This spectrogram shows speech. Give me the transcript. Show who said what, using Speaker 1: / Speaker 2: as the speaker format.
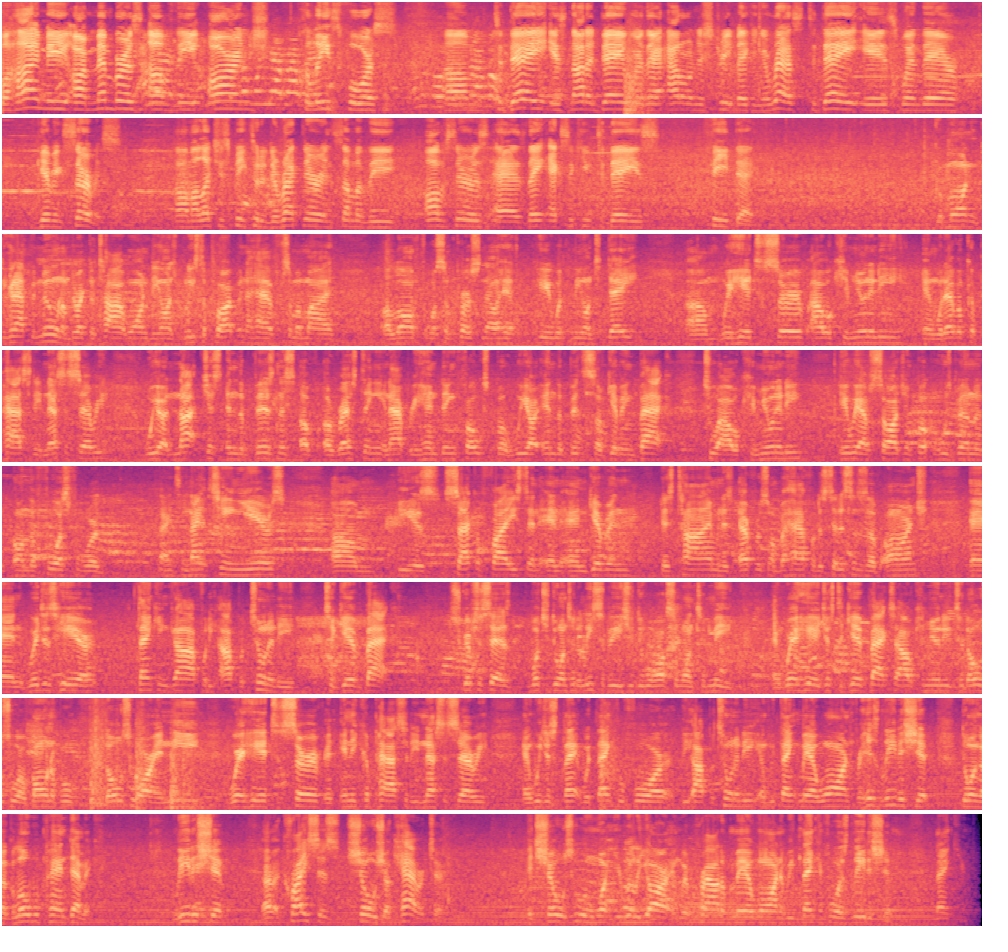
Speaker 1: Behind me are members of the Orange Police Force. Um, today is not a day where they're out on the street making arrests. Today is when they're giving service. Um, I'll let you speak to the director and some of the officers as they execute today's feed day.
Speaker 2: Good morning, good afternoon. I'm Director Todd Warren of the Orange Police Department. I have some of my uh, law enforcement personnel here, here with me on today. Um, we're here to serve our community in whatever capacity necessary. We are not just in the business of arresting and apprehending folks, but we are in the business of giving back to our community. Here we have Sergeant Booker, who's been on the force for 19, 19 years. Um, he has sacrificed and, and, and given his time and his efforts on behalf of the citizens of Orange. And we're just here thanking God for the opportunity to give back. Scripture says, what you do unto the least of these, you do also unto me. And we're here just to give back to our community, to those who are vulnerable, those who are in need. We're here to serve in any capacity necessary. And we just thank, we're thankful for the opportunity. And we thank Mayor Warren for his leadership during a global pandemic. Leadership, uh, crisis shows your character. It shows who and what you really are. And we're proud of Mayor Warren and we thank him for his leadership. Thank you.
